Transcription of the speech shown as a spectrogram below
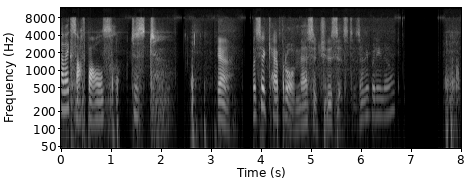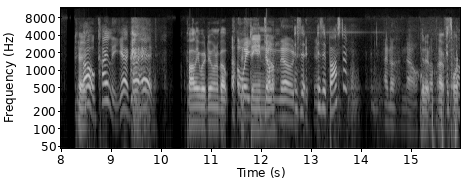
I like softballs. Just. Yeah. What's the capital of Massachusetts? Does anybody know? Okay. Oh, Kylie. Yeah, go ahead. Kylie, we're doing about oh, 15 wait, you now. don't know. Is it, is it Boston? I don't know. Did it, uh, It's 14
